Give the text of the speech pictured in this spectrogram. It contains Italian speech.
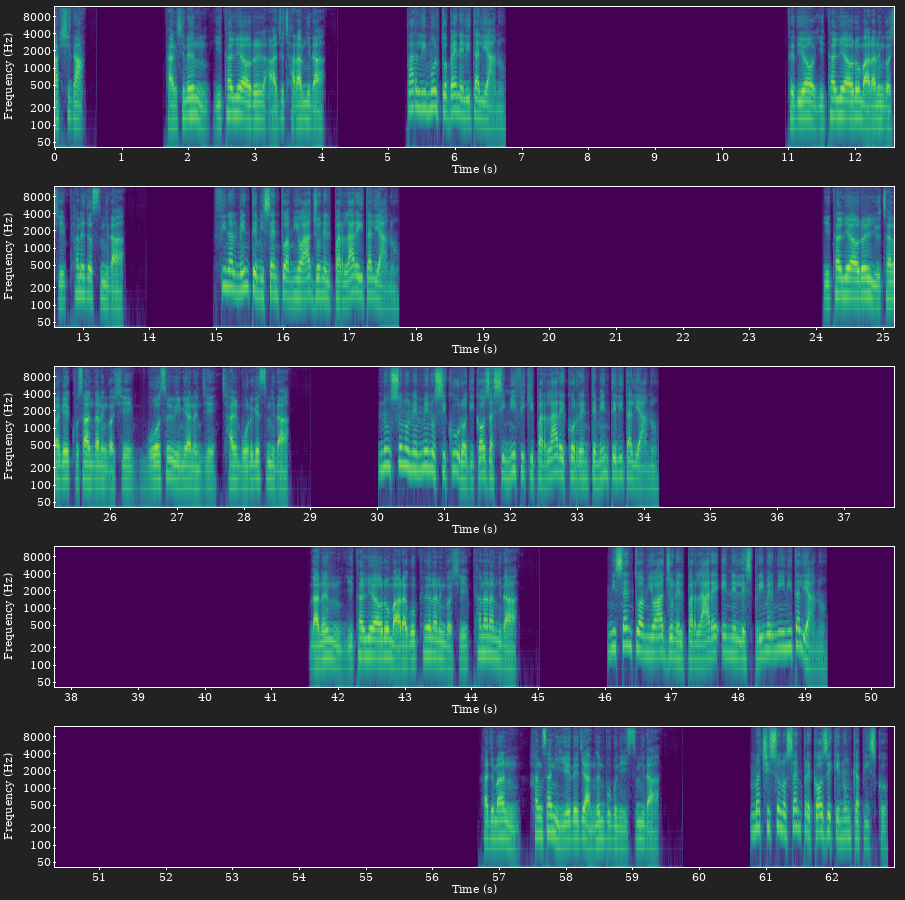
갑시다. 당신은 이탈리아어를 아주 잘합니다. Parli molto bene l'italiano. 드디어 이탈리아어로 말하는 것이 편해졌습니다. Finalmente mi sento a mio agio nel parlare italiano. 이탈리아어를 유창하게 구사한다는 것이 무엇을 의미하는지 잘 모르겠습니다. Non sono nemmeno sicuro di cosa significhi parlare correntemente l'italiano. 나는 이탈리아어로 말하고 표현하는 것이 편안합니다. Mi sento a mio agio nel parlare e nell'esprimermi in italiano. 하지만 항상 이해되지 않는 부분이 있습니다. Ma ci sono sempre cose che non capisco.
